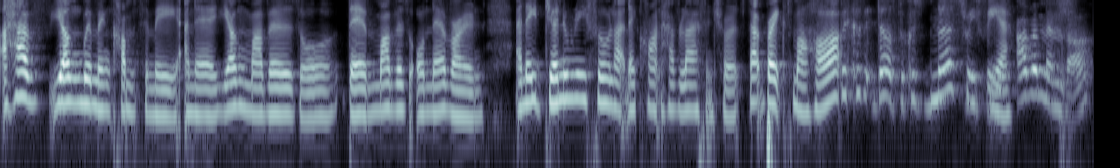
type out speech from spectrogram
I have young women come to me and they're young mothers or they're mothers on their own, and they genuinely feel like they can't have life insurance. That breaks my heart. Because it does. Because nursery fees. Yeah. I remember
